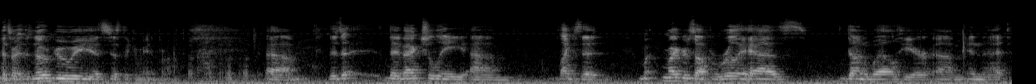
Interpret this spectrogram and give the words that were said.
That's right. There's no GUI. It's just a command prompt. Um, there's a, they've actually, um, like I said, M- Microsoft really has done well here um, in that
